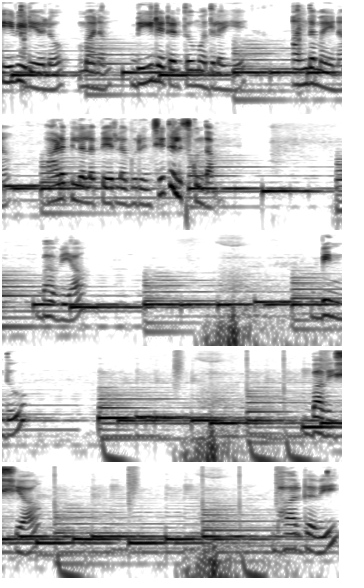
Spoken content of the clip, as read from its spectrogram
ఈ వీడియోలో మనం బి లెటర్తో మొదలయ్యే అందమైన ఆడపిల్లల పేర్ల గురించి తెలుసుకుందాం. భవ్య బిందు భవిష్య భార్గవి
